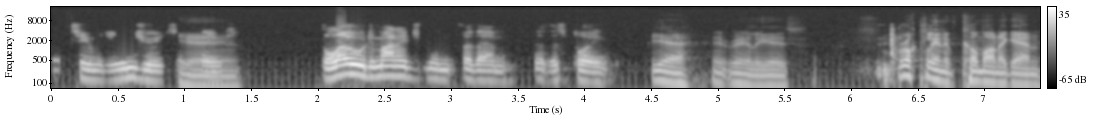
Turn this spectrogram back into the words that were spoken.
get too many injuries. I yeah, think yeah. load management for them at this point. Yeah, it really is. Brooklyn have come on again.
